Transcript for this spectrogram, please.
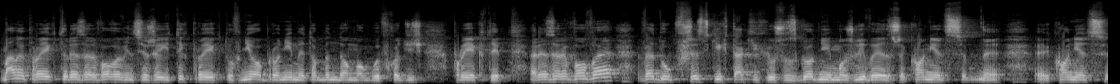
Mamy projekty rezerwowe, więc jeżeli tych projektów nie obronimy, to będą mogły wchodzić projekty rezerwowe. Według wszystkich takich już uzgodnień możliwe jest, że koniec, e, e, koniec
